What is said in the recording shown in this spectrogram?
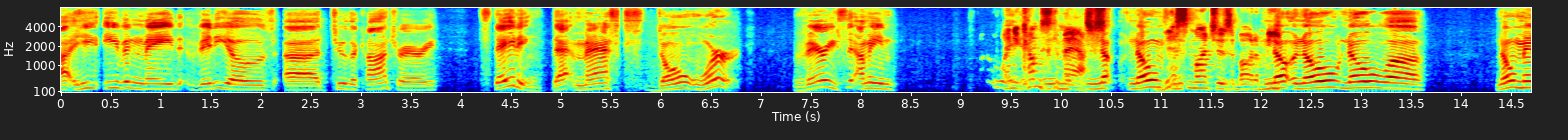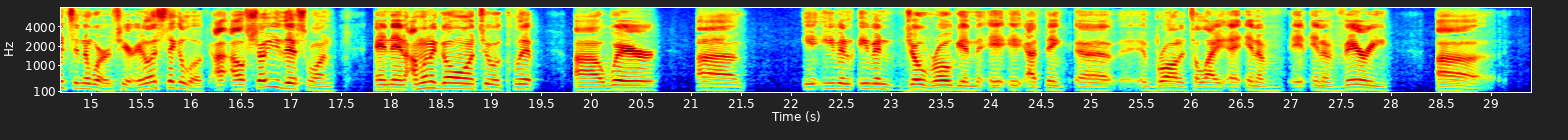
Uh, he even made videos uh, to the contrary, stating that masks don't work. Very, I mean, when it comes to masks, no, no, this much is about a meat. no, no, no, uh, no mince in the words. Here, let's take a look. I, I'll show you this one, and then I'm going to go on to a clip uh, where uh, even even Joe Rogan, i i I think, uh, brought it to light in a in a very uh,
